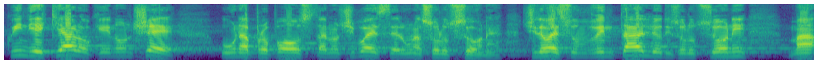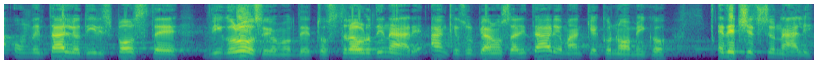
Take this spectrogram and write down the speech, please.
Quindi è chiaro che non c'è una proposta, non ci può essere una soluzione, ci deve essere un ventaglio di soluzioni ma un ventaglio di risposte vigorose, come ho detto, straordinarie, anche sul piano sanitario, ma anche economico, ed eccezionali.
